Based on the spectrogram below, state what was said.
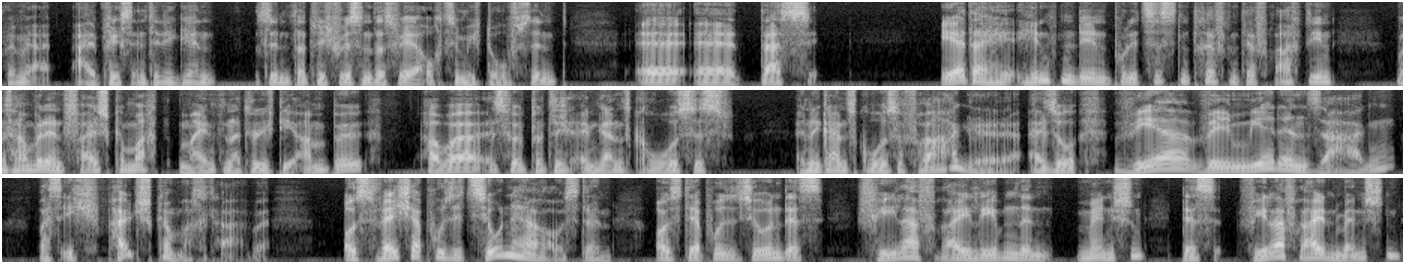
wenn wir halbwegs intelligent sind, natürlich wissen, dass wir ja auch ziemlich doof sind äh, äh, dass er da hinten den Polizisten trifft und der fragt ihn, was haben wir denn falsch gemacht? Meint natürlich die Ampel, aber es wird plötzlich ein ganz großes, eine ganz große Frage. Also wer will mir denn sagen, was ich falsch gemacht habe? Aus welcher Position heraus denn? Aus der Position des fehlerfrei lebenden Menschen, des fehlerfreien Menschen,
